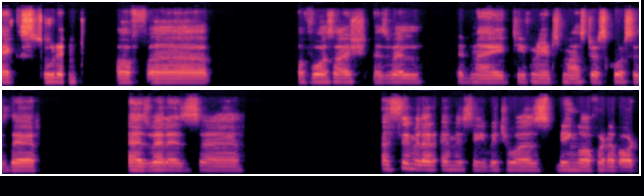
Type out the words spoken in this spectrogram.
ex-student of of as well. Did my chief mates master's courses there, as well as a similar MSc, which was being offered about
